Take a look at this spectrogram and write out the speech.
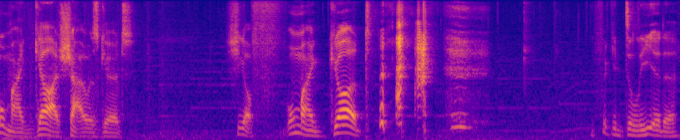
Oh my god, Shadow was good. She got. Oh my god. fucking deleted her.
